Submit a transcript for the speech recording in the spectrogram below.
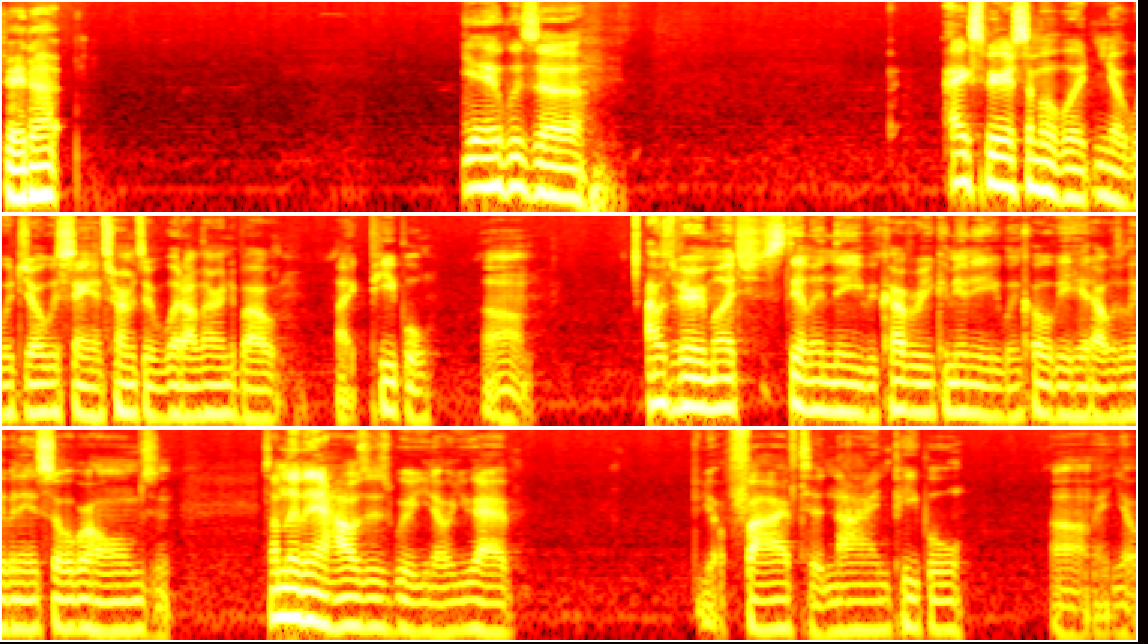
J Dot. Yeah, it was. Uh, I experienced some of what you know what Joe was saying in terms of what I learned about like people. Um, I was very much still in the recovery community when COVID hit. I was living in sober homes, and so I'm living in houses where you know you have you know five to nine people, um, and you know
